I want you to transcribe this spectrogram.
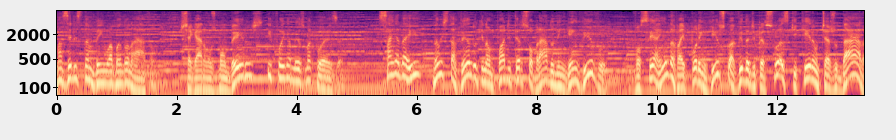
Mas eles também o abandonavam. Chegaram os bombeiros e foi a mesma coisa. Saia daí, não está vendo que não pode ter sobrado ninguém vivo? Você ainda vai pôr em risco a vida de pessoas que queiram te ajudar,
